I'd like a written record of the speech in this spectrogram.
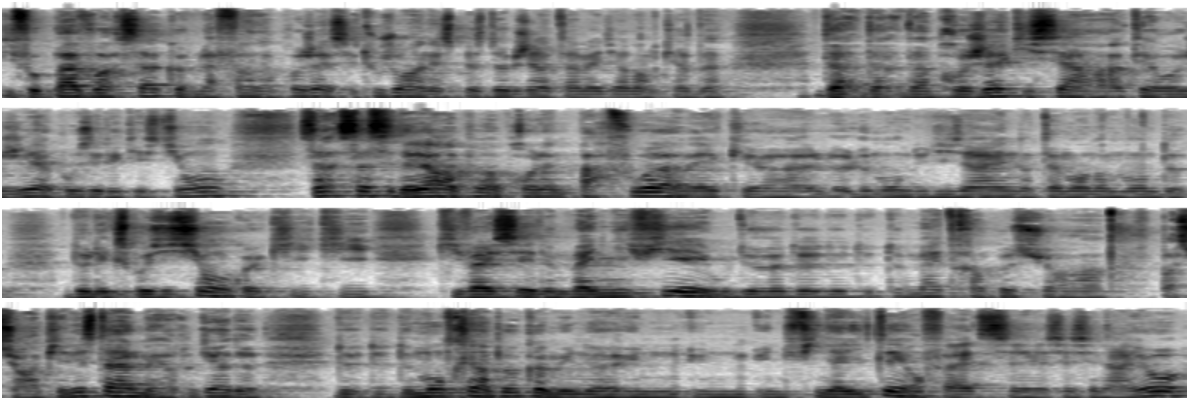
il faut pas voir ça comme la fin d'un projet. C'est toujours un espèce d'objet intermédiaire dans le cadre d'un projet qui sert à interroger, à poser des questions. Ça, ça c'est d'ailleurs un peu un problème parfois avec le, monde du design, notamment dans le monde de, de l'exposition, qui, qui qui va essayer de magnifier ou de, de, de mettre un peu sur un pas sur un piédestal, mais en tout cas de, de, montrer un peu comme une, finalité en fait ces, scénarios,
